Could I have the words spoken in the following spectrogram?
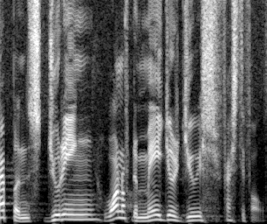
happens during one of the major Jewish festivals.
